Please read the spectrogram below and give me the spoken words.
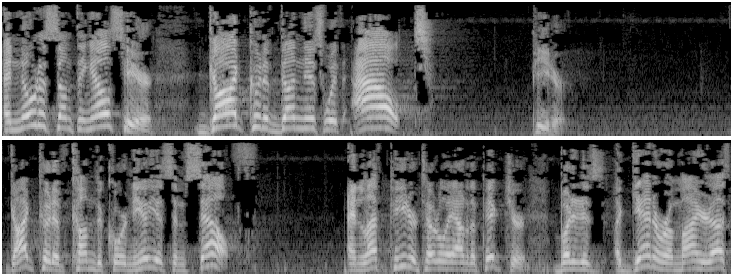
And notice something else here. God could have done this without Peter. God could have come to Cornelius himself and left Peter totally out of the picture. But it is, again, a reminder to us,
